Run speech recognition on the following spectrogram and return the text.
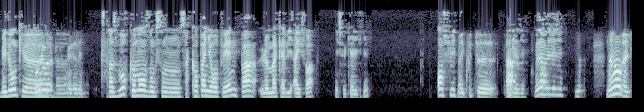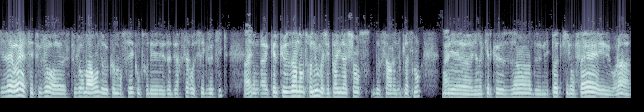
Mais donc euh, ouais ouais, euh. Strasbourg commence donc son sa campagne européenne par le Maccabi Haïfa et se qualifie. Ensuite, bah écoute euh, ah vas-y, vas-y. Vas-y, vas-y. Non, non, bah, je disais, ouais, c'est toujours, euh, c'est toujours marrant de commencer contre des adversaires aussi exotiques. Ouais. Il y en a quelques-uns d'entre nous, moi j'ai pas eu la chance de faire le déplacement, Ouais. mais euh, il y en a quelques-uns de mes potes qui l'ont fait, et voilà,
